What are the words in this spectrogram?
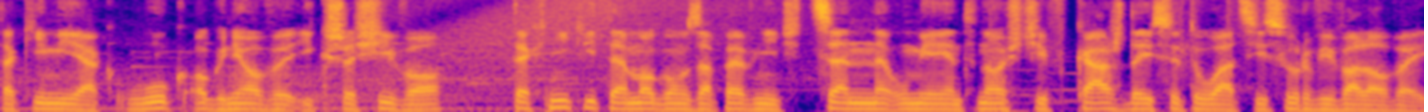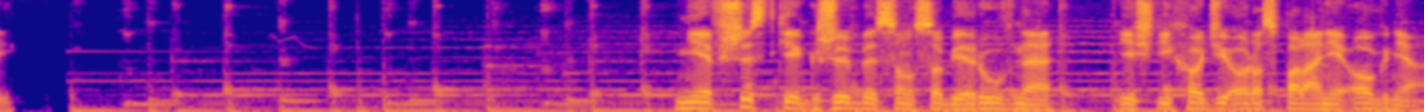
takimi jak łuk ogniowy i krzesiwo, techniki te mogą zapewnić cenne umiejętności w każdej sytuacji survivalowej. Nie wszystkie grzyby są sobie równe, jeśli chodzi o rozpalanie ognia.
